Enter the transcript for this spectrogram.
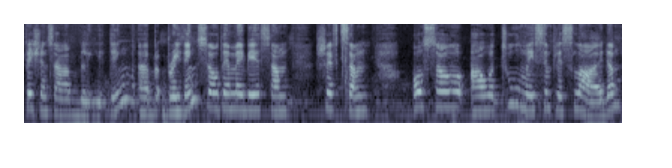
patients are bleeding, uh, breathing, so there may be some shifts. Um, also, our tool may simply slide um,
